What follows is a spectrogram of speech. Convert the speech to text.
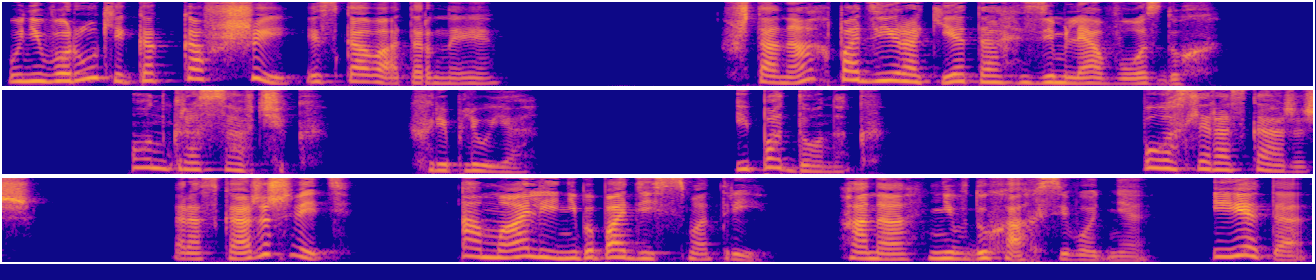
У него руки как ковши эскаваторные. В штанах поди ракета, земля, воздух. Он красавчик, хриплю я и подонок. После расскажешь. Расскажешь ведь? Амалии не попадись, смотри. Она не в духах сегодня. И это,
